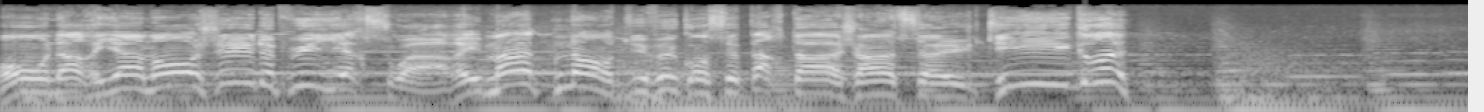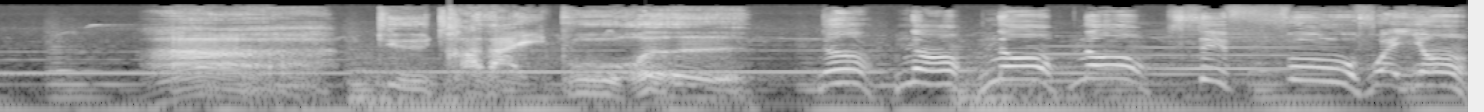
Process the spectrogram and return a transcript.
on n'a rien mangé depuis hier soir, et maintenant tu veux qu'on se partage un seul tigre? Ah Tu travailles pour eux Non, non, non, non C'est faux, voyons.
